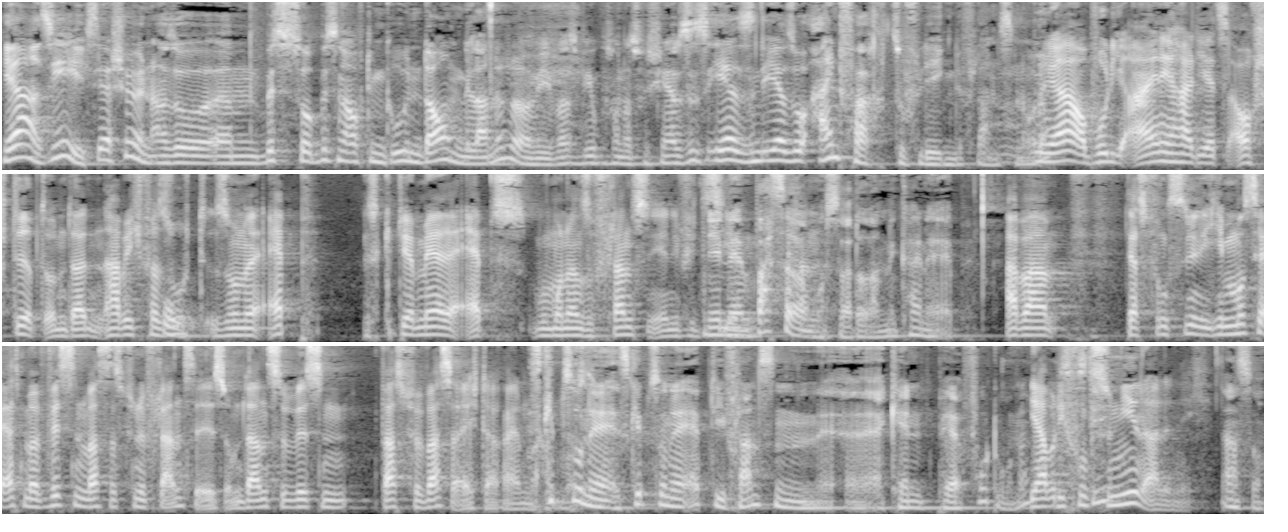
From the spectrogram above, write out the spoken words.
Ja, sehe ich, sehr schön. Also ähm, bist du so ein bisschen auf dem grünen Daumen gelandet oder wie? Was, wie muss man das verstehen? Also es ist eher, sind eher so einfach zu pflegende Pflanzen, oder? Ja, obwohl die eine halt jetzt auch stirbt. Und dann habe ich versucht, so eine App, es gibt ja mehrere Apps, wo man dann so Pflanzen Nee, identifizieren ne, Wasser kann. muss da dran, keine App. Aber das funktioniert nicht. Ich muss ja erstmal wissen, was das für eine Pflanze ist, um dann zu wissen, was für Wasser ich da reinmache. Es gibt so eine, es gibt so eine App, die Pflanzen äh, erkennt per Foto, ne? Ja, aber die Ist funktionieren alle nicht. Ach so.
